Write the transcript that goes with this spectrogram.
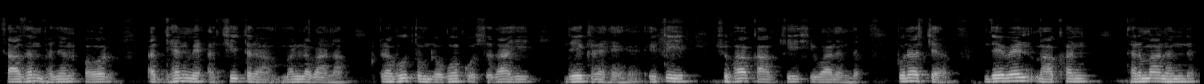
साधन, भजन और अध्ययन में अच्छी तरह मन लगाना। प्रभु, तुम लोगों को सदा ही देख रहे हैं। इति शुभाकांक्षी शिवानंद। पुनश्च देवेन, माखन, धर्मानंद,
